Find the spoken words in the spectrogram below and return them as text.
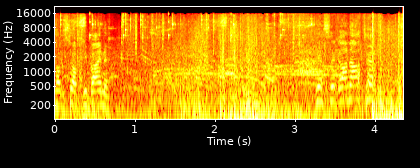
Kommst du auf die Beine. Erste Granate!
